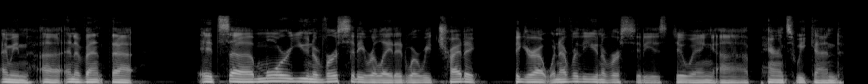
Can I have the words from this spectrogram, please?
I mean, uh, an event that it's more university related where we try to figure out whenever the university is doing Parents Weekend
